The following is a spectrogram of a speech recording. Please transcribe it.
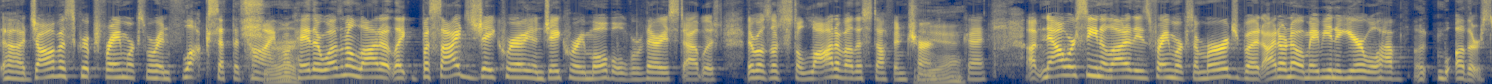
uh, JavaScript frameworks were in flux at the time. Sure. Okay. There wasn't a lot of, like, besides jQuery and jQuery mobile were very established, there was just a lot of other stuff in churn. Yeah. Okay. Uh, now we're seeing a lot of these frameworks emerge, but I don't know, maybe in a year we'll have uh, others.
